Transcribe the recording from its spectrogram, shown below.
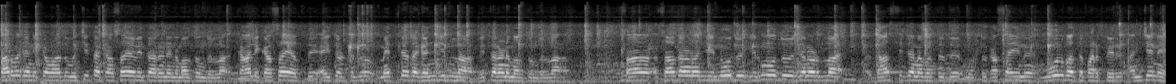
ಸಾರ್ವಜನಿಕವಾದ ಉಚಿತ ಕಸಾಯ ವಿತರಣೆಯನ್ನು ಮಲ್ತೊಂದಿಲ್ಲ ಖಾಲಿ ಕಷಾಯ ಹತ್ತು ಐತೊಟ್ಟದು ಮೆತ್ತದ ಗಂಜಿನ ವಿತರಣೆ ಮಲ್ತೊಂದಿಲ್ಲ ಸಾಧಾರಣ ಒಂಜಿ ನೂದು ಇರ್ನೂದು ಜನರಲ್ಲ ಜಾಸ್ತಿ ಜನ ಮತ್ತು ಕಸಾಯಿನ ಮೂಲ ಬತ್ತ ಪರ್ಪೇರು, ಅಂಚೆನೆ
